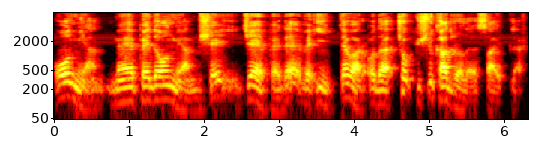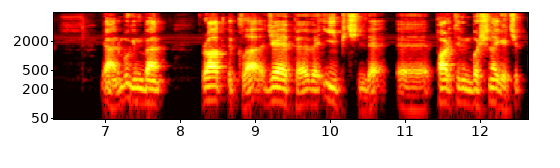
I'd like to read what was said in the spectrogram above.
olmayan, MHP'de olmayan bir şey CHP'de ve İYİP'te var. O da çok güçlü kadrolara sahipler. Yani bugün ben rahatlıkla CHP ve İYİP içinde e, partinin başına geçip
